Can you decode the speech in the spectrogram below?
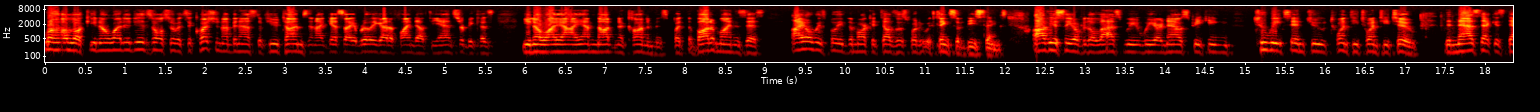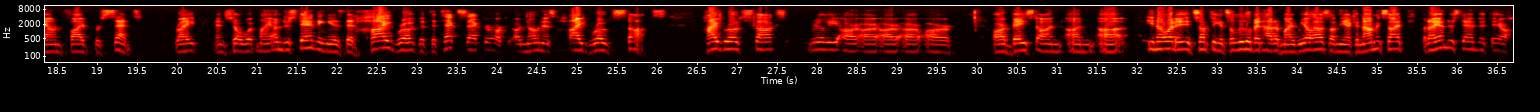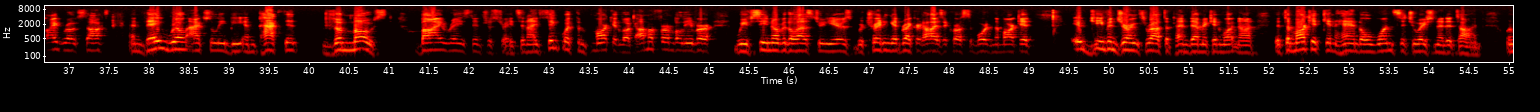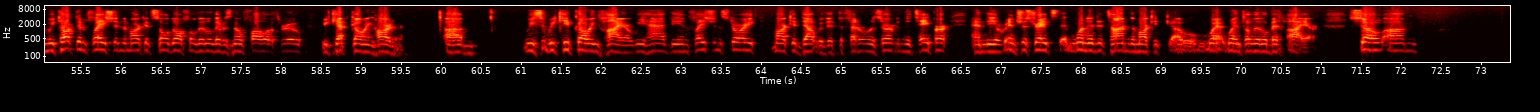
Well, look, you know what? It is also it's a question I've been asked a few times, and I guess I really got to find out the answer because you know I I am not an economist. But the bottom line is this: I always believe the market tells us what it thinks of these things. Obviously, over the last we we are now speaking two weeks into 2022. The Nasdaq is down five percent, right? And so, what my understanding is that high growth, that the tech sector are, are known as high growth stocks. High growth stocks really are are are are are, are based on on. Uh, you know what? It's something. It's a little bit out of my wheelhouse on the economic side, but I understand that they are high growth stocks, and they will actually be impacted the most by raised interest rates. And I think what the market look, I'm a firm believer. We've seen over the last two years, we're trading at record highs across the board in the market, it, even during throughout the pandemic and whatnot, that the market can handle one situation at a time. When we talked inflation, the market sold off a little. There was no follow through. We kept going harder. Um, we, we keep going higher. We had the inflation story, market dealt with it. The Federal Reserve and the taper and the interest rates, one at a time, the market uh, went, went a little bit higher. So, um,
